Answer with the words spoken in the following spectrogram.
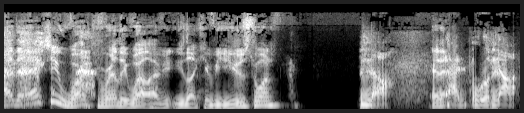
Uh, they actually worked really well. Have you you- like have you used one? No, And I will not.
